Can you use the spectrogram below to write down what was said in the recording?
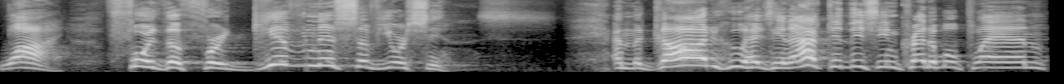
Why? For the forgiveness of your sins. And the God who has enacted this incredible plan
